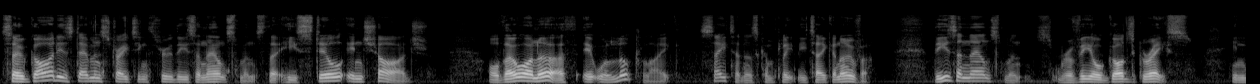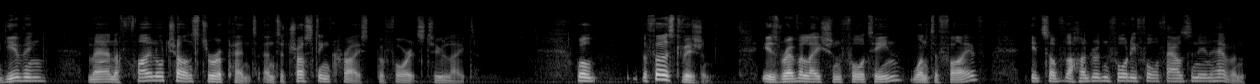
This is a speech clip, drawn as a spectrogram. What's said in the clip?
So God is demonstrating through these announcements that he's still in charge, although on earth it will look like Satan has completely taken over. These announcements reveal God's grace in giving man a final chance to repent and to trust in Christ before it's too late. Well, the first vision is Revelation 14, 1 to 5. It's of the 144,000 in heaven.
